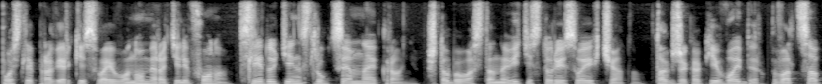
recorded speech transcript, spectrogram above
После проверки своего номера телефона следуйте инструкциям на экране, чтобы восстановить историю своих чатов. Так же как и Viber, WhatsApp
